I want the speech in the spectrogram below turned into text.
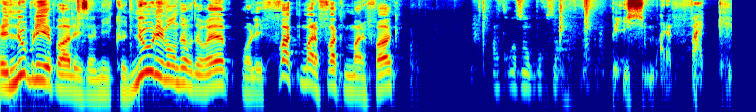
Et n'oubliez pas, les amis, que nous, les vendeurs de rêves, on les fuck, mal fuck, mal fuck. À 300%. Peace, motherfuck.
